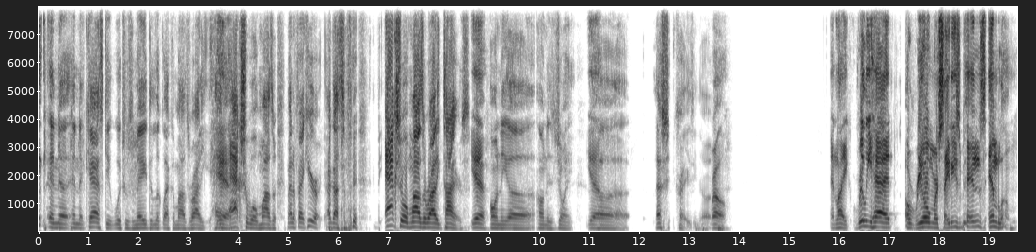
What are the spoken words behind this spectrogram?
and the and the casket, which was made to look like a Maserati, had Yeah. actual Maserati. Matter of fact, here I got some the actual Maserati tires yeah. on the uh on this joint. Yeah. Uh, that's shit crazy, dog. bro. And like really had a real Mercedes Benz emblem.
